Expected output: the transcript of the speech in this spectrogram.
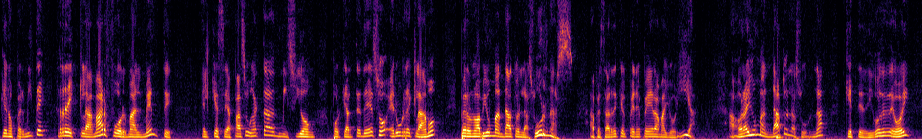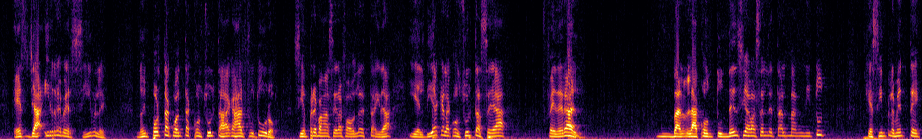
que nos permite reclamar formalmente el que se pase un acta de admisión, porque antes de eso era un reclamo, pero no había un mandato en las urnas, a pesar de que el PNP era mayoría. Ahora hay un mandato en las urnas que te digo desde hoy es ya irreversible. No importa cuántas consultas hagas al futuro, siempre van a ser a favor de la estadidad y el día que la consulta sea federal, la contundencia va a ser de tal magnitud que simplemente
